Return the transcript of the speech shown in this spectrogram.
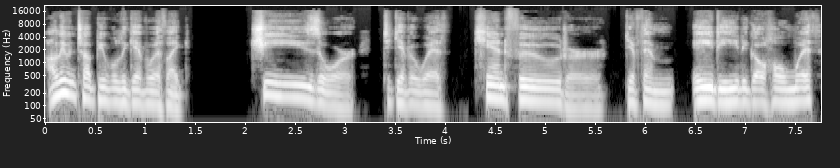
I'll even tell people to give it with like cheese or to give it with canned food or give them AD to go home with.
